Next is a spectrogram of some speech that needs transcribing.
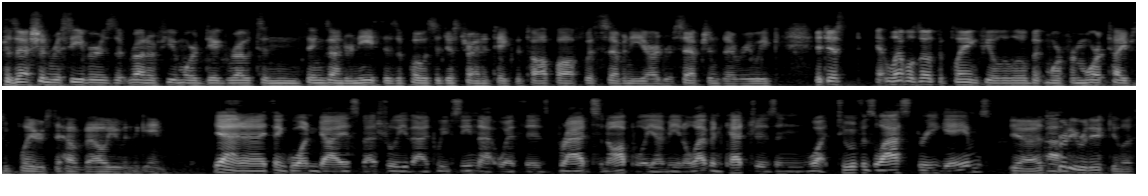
possession receivers that run a few more dig routes and things underneath as opposed to just trying to take the top off with 70 yard receptions every week. It just it levels out the playing field a little bit more for more types of players to have value in the game. Yeah, and I think one guy especially that we've seen that with is Brad Sinopoli. I mean, 11 catches in what two of his last three games. Yeah, it's uh, pretty ridiculous.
